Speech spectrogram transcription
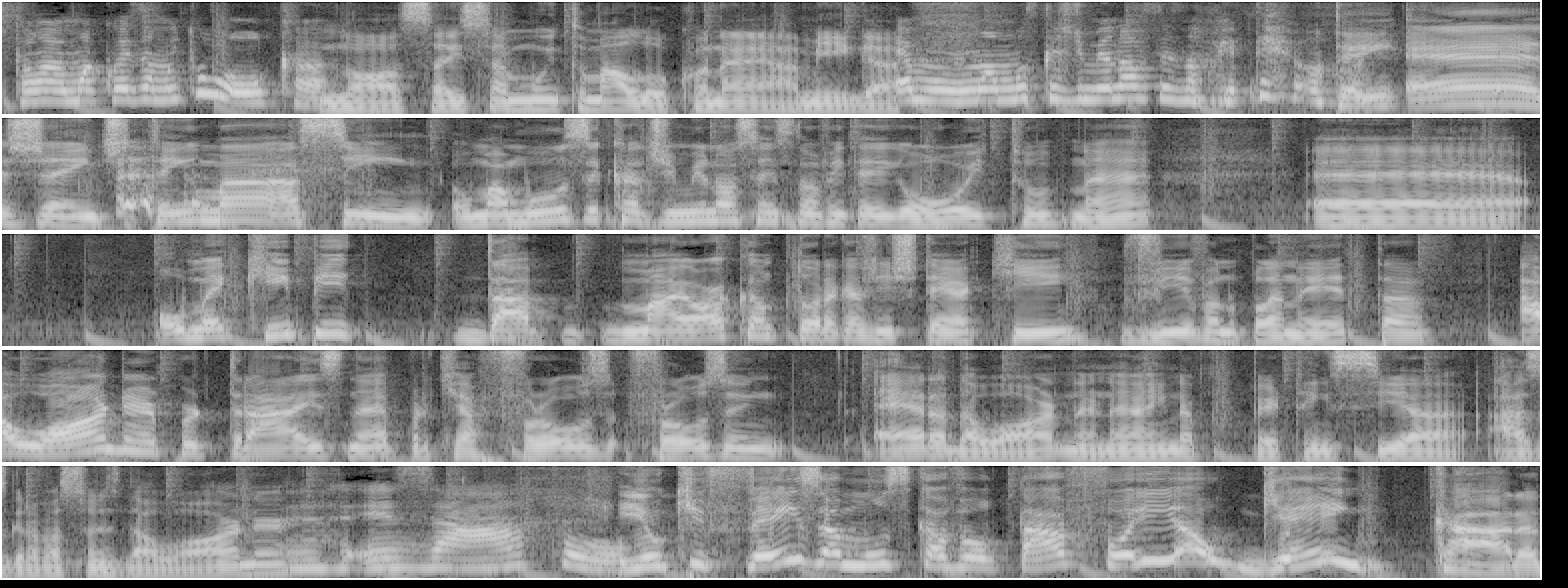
Então é uma coisa muito louca. Nossa, isso é muito maluco, né, amiga? É uma música de 1998. Tem, é, gente, tem uma, assim, uma música de 1998, né? É, uma equipe da maior cantora que a gente tem aqui, viva no planeta. A Warner por trás, né? Porque a Frozen, Frozen era da Warner, né? Ainda pertencia às gravações da Warner. Exato. E o que fez a música voltar foi alguém, cara,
